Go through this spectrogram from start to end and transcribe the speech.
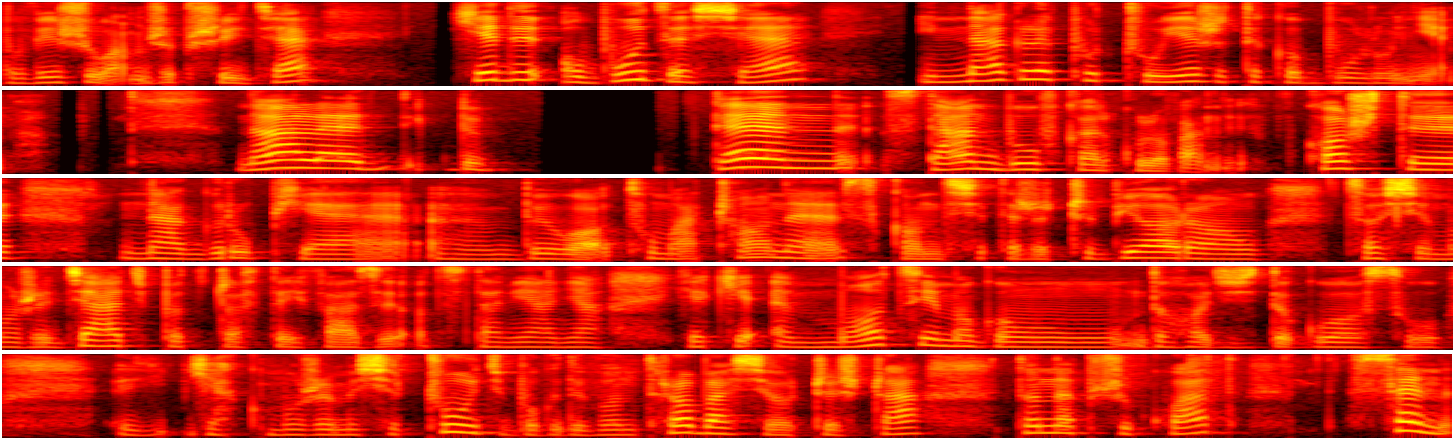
bo wierzyłam, że przyjdzie, kiedy obudzę się i nagle poczuję, że tego bólu nie ma. No ale jakby ten stan był wkalkulowany w koszty, na grupie e, było tłumaczone, skąd się te rzeczy biorą, co się może dziać podczas tej fazy odstawiania, jakie emocje mogą dochodzić do głosu, jak możemy się czuć, bo gdy wątroba się oczyszcza, to na przykład sen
